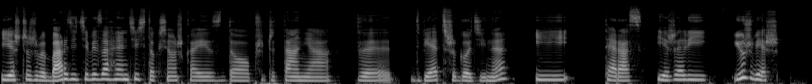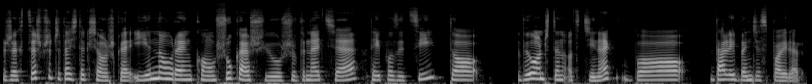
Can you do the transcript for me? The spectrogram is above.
I jeszcze, żeby bardziej ciebie zachęcić, to książka jest do przeczytania w 2-3 godziny. I teraz, jeżeli już wiesz, że chcesz przeczytać tę książkę i jedną ręką szukasz już w necie tej pozycji, to wyłącz ten odcinek, bo dalej będzie spoiler.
